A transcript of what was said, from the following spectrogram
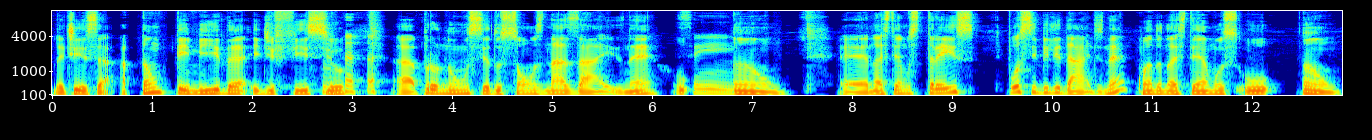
Letícia, a tão temida e difícil a pronúncia dos sons nasais, né? O Sim. ão. É, nós temos três possibilidades, né? Quando nós temos o ão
